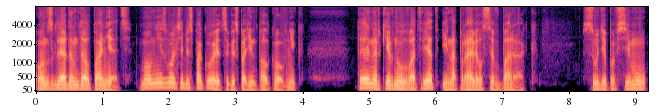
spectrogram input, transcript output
он взглядом дал понять, мол, не извольте беспокоиться, господин полковник. Тейнер кивнул в ответ и направился в барак. Судя по всему,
